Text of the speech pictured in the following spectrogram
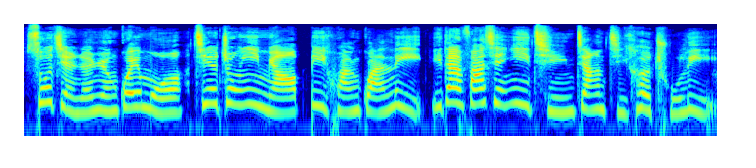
缩减人员规模、接种疫苗、闭环管理。一旦发现疫情，将即刻处理。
